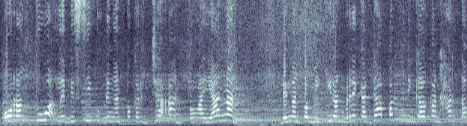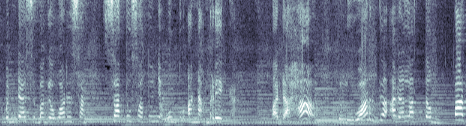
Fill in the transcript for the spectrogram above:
Orang tua lebih sibuk dengan pekerjaan, pelayanan, dengan pemikiran mereka dapat meninggalkan harta benda sebagai warisan satu-satunya untuk anak mereka. Padahal keluarga adalah tempat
